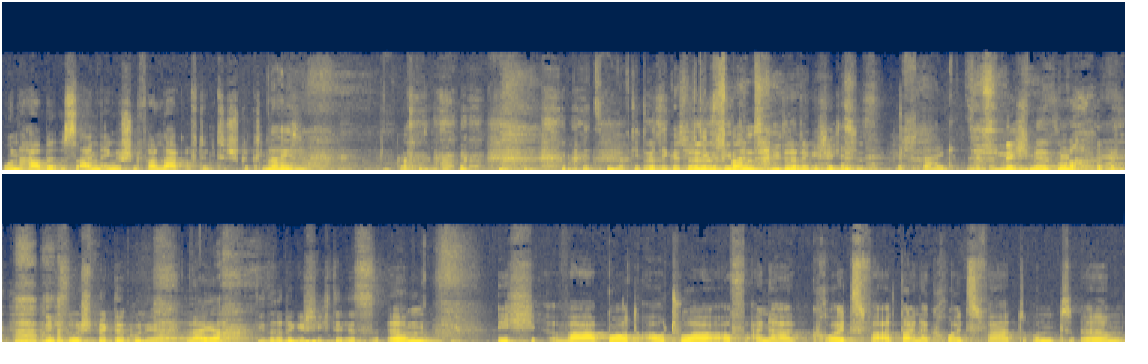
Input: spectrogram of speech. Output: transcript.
und habe es einem englischen Verlag auf den Tisch geknallt. Nein. Oh Jetzt bin ich auf die dritte das, Geschichte das gespannt. Die, die, dritte Geschichte ist nicht mehr so, nicht so spektakulär. Naja. Die dritte Geschichte ist, ähm, ich war Bordautor auf einer Kreuzfahrt, bei einer Kreuzfahrt und ähm,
